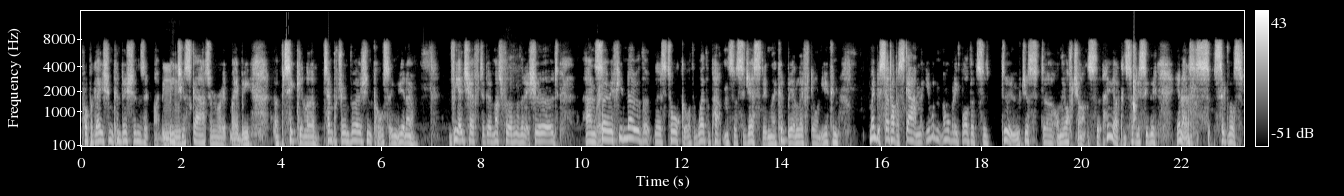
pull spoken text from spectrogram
propagation conditions. It might be Mhm. meteor scatter, or it may be a particular temperature inversion causing, you know, VHF to go much further than it should. And Right. so, if you know that there's talk or the weather patterns are suggesting there could be a lift on, you can maybe set up a scan that you wouldn't normally bother to do just uh, on the off chance that hey I can suddenly see the you know s- signals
